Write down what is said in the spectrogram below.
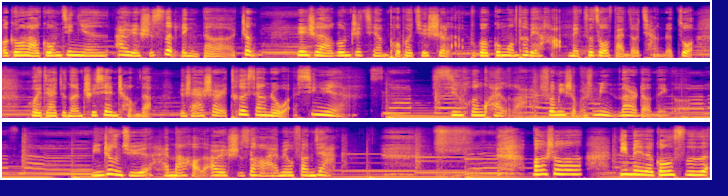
我跟我老公今年二月十四领的证。认识老公之前，婆婆去世了，不过公公特别好，每次做饭都抢着做，回家就能吃现成的。有啥事儿也特向着我，幸运啊！新婚快乐啊！说明什么？说明你那儿的那个民政局还蛮好的。二月十四号还没有放假。猫说弟妹的公司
